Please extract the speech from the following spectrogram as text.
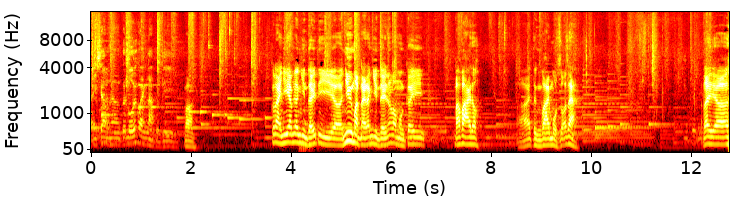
anh xem ờ, cái lối của anh làm kiểu gì. Vâng. Con này như em đang nhìn thấy thì ờ, như mặt này đang nhìn thấy nó là một cây ba vai thôi. Đấy, từng vai một rõ ràng. Đây ờ,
